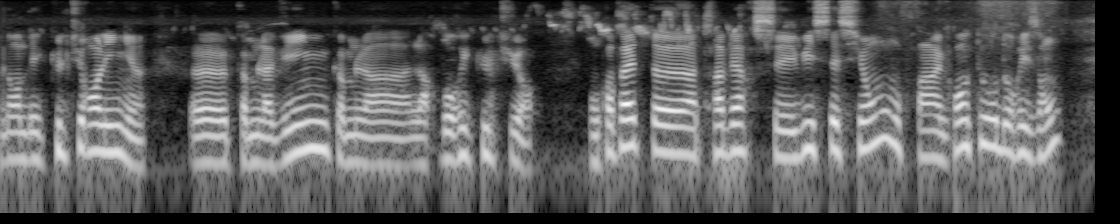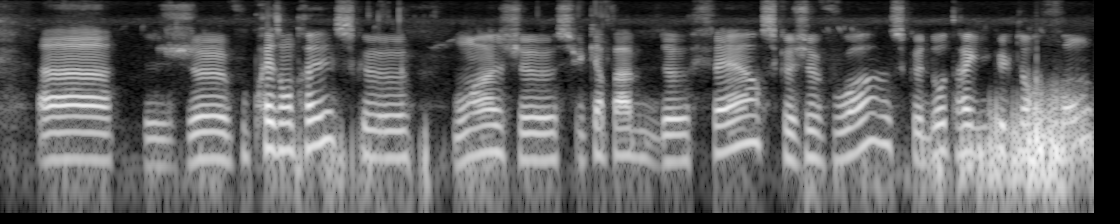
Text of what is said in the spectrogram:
dans des cultures en ligne, comme la vigne, comme l'arboriculture. Donc en fait, à travers ces huit sessions, on fera un grand tour d'horizon. Je vous présenterai ce que moi je suis capable de faire, ce que je vois, ce que d'autres agriculteurs font,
